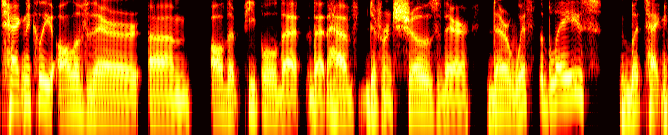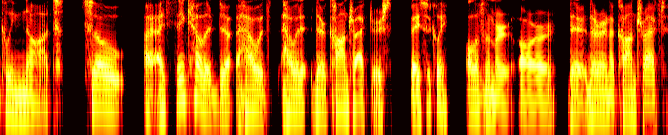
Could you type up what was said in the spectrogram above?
technically, all of their um, all the people that that have different shows there, they're with the Blaze, but technically not. So I, I think how they're how it's how it they're contractors basically. All of them are are they're they're in a contract.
